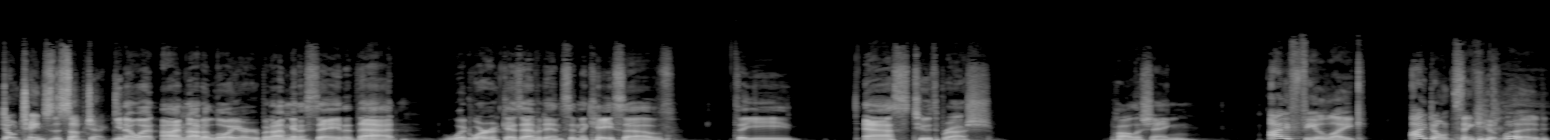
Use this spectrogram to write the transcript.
Don't change the subject." you know what i'm not a lawyer but i'm going to say that that would work as evidence in the case of the ass toothbrush polishing I feel like I don't think it would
